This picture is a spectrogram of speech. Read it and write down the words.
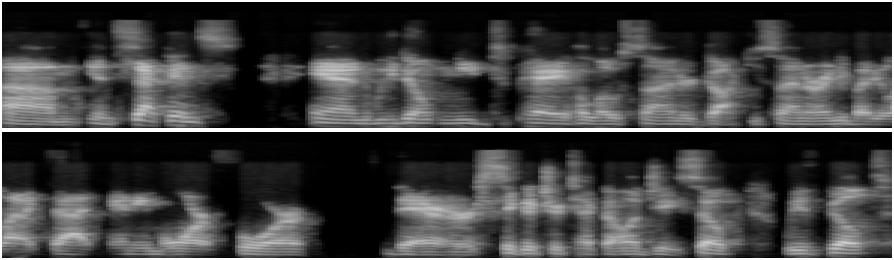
um, in seconds, and we don't need to pay HelloSign or DocuSign or anybody like that anymore for their signature technology. So we've built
